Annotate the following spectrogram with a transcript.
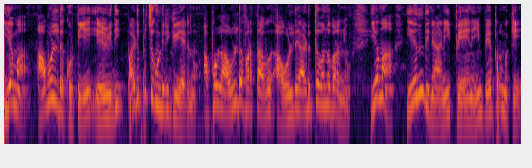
യമ അവളുടെ കുട്ടിയെ എഴുതി പഠിപ്പിച്ചു കൊണ്ടിരിക്കുകയായിരുന്നു. അപ്പോൾ അവളുടെ ഭർത്താവ് അവളുടെ അടുത്ത് വന്ന് പറഞ്ഞു യമ എന്തിനാണ് ഈ പേനയും പേപ്പറുമൊക്കെ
